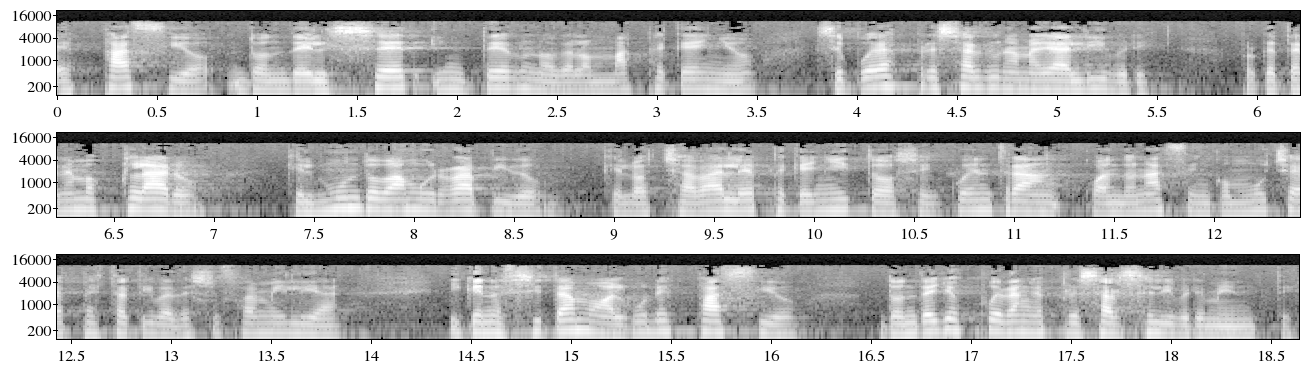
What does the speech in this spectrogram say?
espacios donde el ser interno de los más pequeños se pueda expresar de una manera libre, porque tenemos claro que el mundo va muy rápido, que los chavales pequeñitos se encuentran cuando nacen con muchas expectativas de su familia y que necesitamos algún espacio donde ellos puedan expresarse libremente.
